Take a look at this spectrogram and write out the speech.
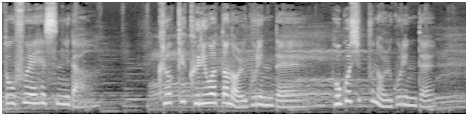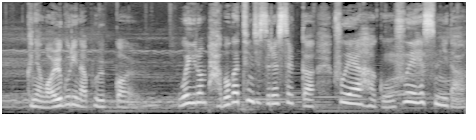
또 후회했습니다. 그렇게 그리웠던 얼굴인데 보고 싶은 얼굴인데 그냥 얼굴이나 볼 걸. 왜 이런 바보 같은 짓을 했을까 후회하고 후회했습니다.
